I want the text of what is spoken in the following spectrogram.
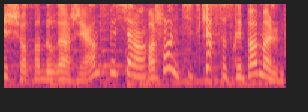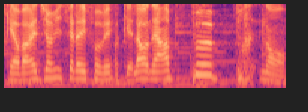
Je suis en train de l'ouvrir. J'ai rien de spécial, hein. Franchement, une petite carte, ça serait pas mal. Ok, on va réduire vite fait la FOV. Ok, là, on est un peu près... Non,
